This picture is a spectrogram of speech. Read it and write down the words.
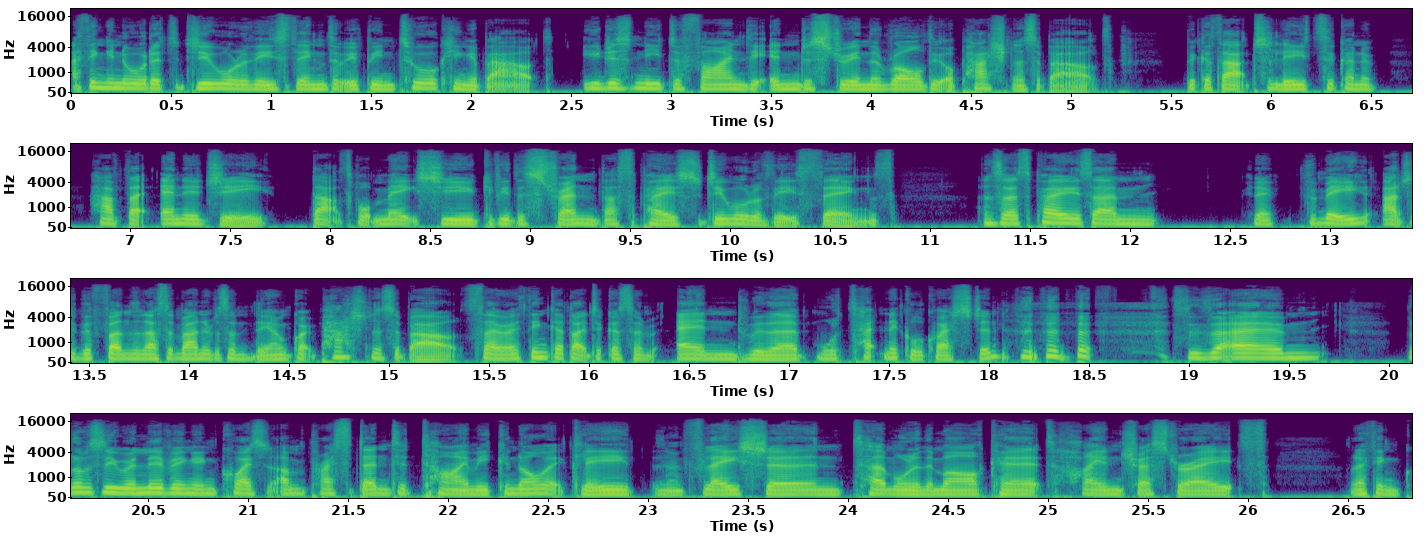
I think in order to do all of these things that we've been talking about, you just need to find the industry and the role that you're passionate about. Because actually, to kind of have that energy, that's what makes you give you the strength, I suppose, to do all of these things. And so I suppose um, you know, for me, actually, the funds and asset management is something I'm quite passionate about. So I think I'd like to sort of end with a more technical question. so, um, obviously, we're living in quite an unprecedented time economically inflation, turmoil in the market, high interest rates. And I think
